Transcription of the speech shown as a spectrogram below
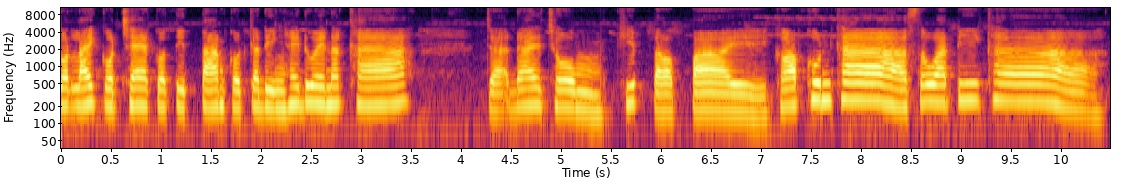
กดไลค์ กดแชร์ กดติดตาม กดกระดิ่งให้ด้วยนะคะ จะได้ชมคลิปต่อไป ขอบคุณค่ะ สวัสดีค่ะ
